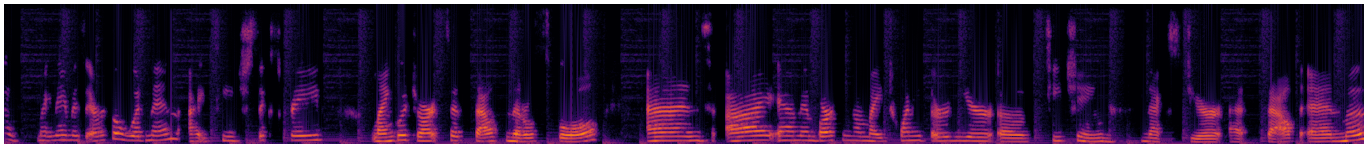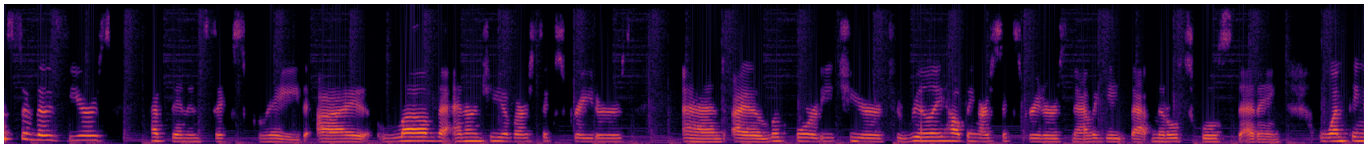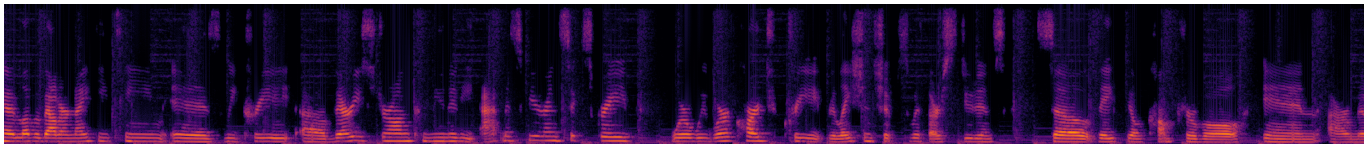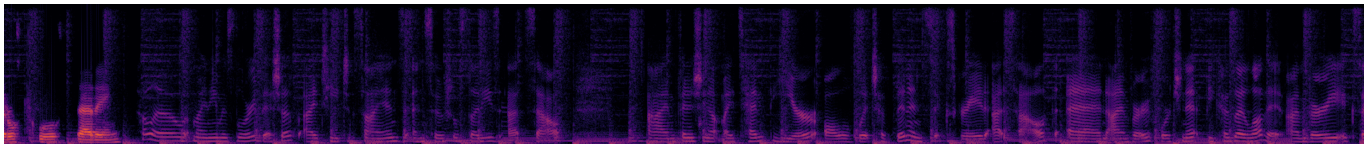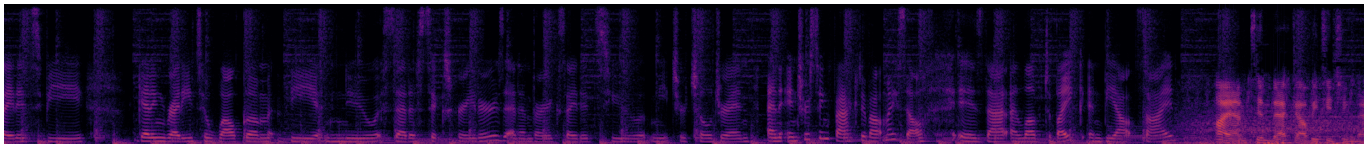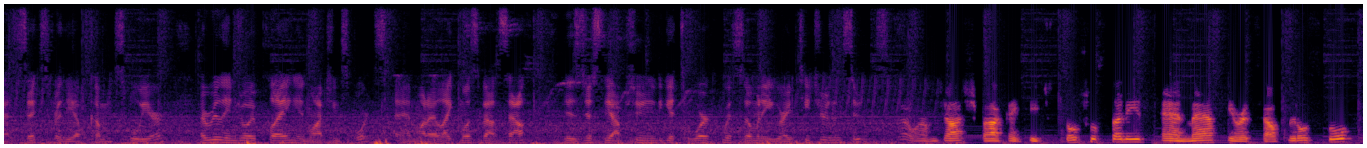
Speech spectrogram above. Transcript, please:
Hi, my name is Erica Woodman. I teach sixth grade language arts at South Middle School, and I am embarking on my 23rd year of teaching next year at South, and most of those years have been in sixth grade. I love the energy of our sixth graders and I look forward each year to really helping our sixth graders navigate that middle school setting. One thing I love about our Nike team is we create a very strong community atmosphere in sixth grade where we work hard to create relationships with our students so they feel comfortable in our middle school setting. Hello, my name is Lori Bishop. I teach science and social studies at South. I'm finishing up my 10th year, all of which have been in sixth grade at South, and I'm very fortunate because I love it. I'm very excited to be getting ready to welcome the new set of sixth graders, and I'm very excited to meet your children. An interesting fact about myself is that I love to bike and be outside. Hi, I'm Tim Beck. I'll be teaching Math 6 for the upcoming school year. I really enjoy playing and watching sports, and what I like most about South is just the opportunity to get to work with so many great teachers and students. Hello, I'm Josh Bach. I teach social studies and math here at South Middle School.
